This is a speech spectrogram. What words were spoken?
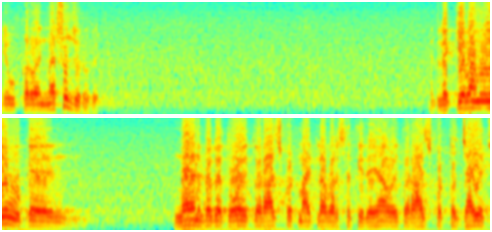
એવું કરવાની મારે શું જરૂર હતી? એટલે કહેવાનું એવું કે નારાયણ ભગત હોય તો રાજકોટમાં એટલા વર્ષથી રહ્યા હોય તો રાજકોટ તો જાય જ.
